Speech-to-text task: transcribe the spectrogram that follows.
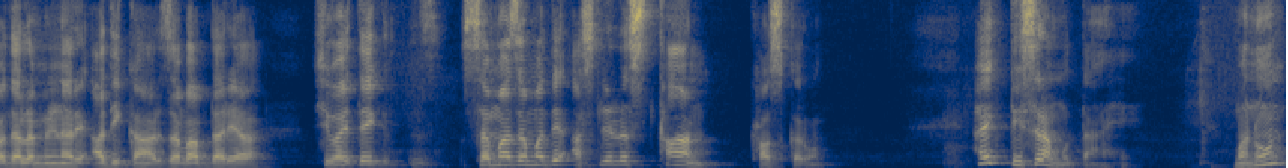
पदाला मिळणारे अधिकार जबाबदाऱ्या शिवाय ते समाजामध्ये असलेलं स्थान खास करून. हा एक तिसरा मुद्दा आहे. म्हणून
